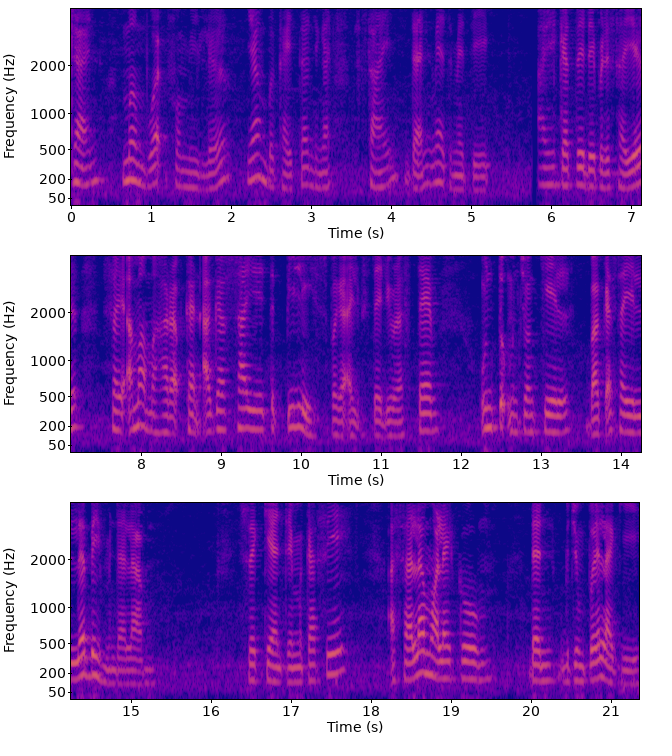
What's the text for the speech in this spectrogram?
dan membuat formula yang berkaitan dengan sains dan matematik. Akhir kata daripada saya, saya amat mengharapkan agar saya terpilih sebagai ahli peserta di STEM untuk mencongkil bakat saya lebih mendalam. Sekian terima kasih. Assalamualaikum dan berjumpa lagi.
